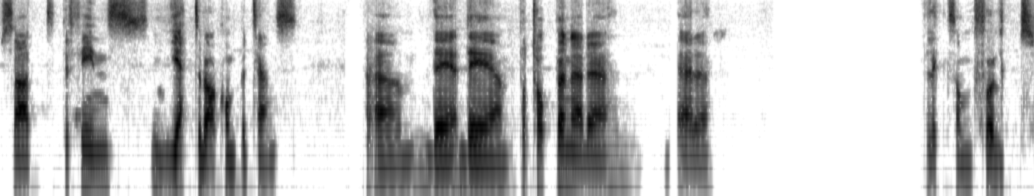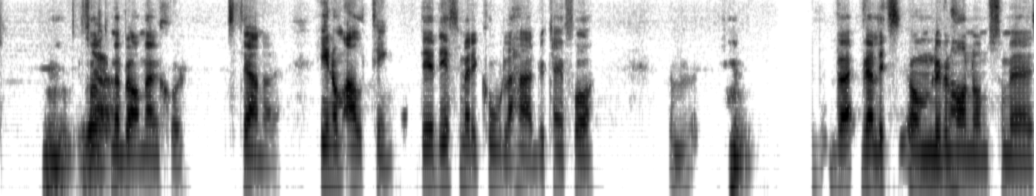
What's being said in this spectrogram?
Så att det finns jättebra kompetens. Um, det, det, på toppen är det, är det liksom fullt. Fullt Ja. med bra människor. Tränare. Inom allting. Det är det som är det coola här. Du kan ju få mm, vä- väldigt, om du vill ha någon som är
